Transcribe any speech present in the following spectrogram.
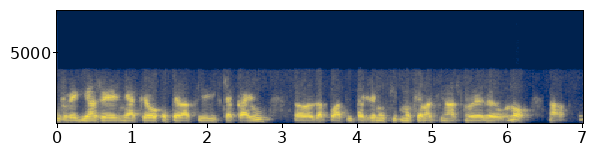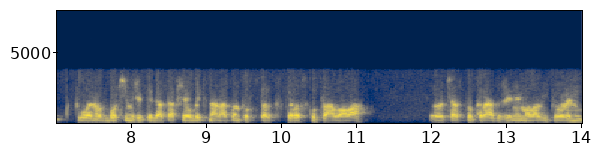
už vedia, že nejaké operácie ich čakajú E, zaplatiť, takže musí, musia mať finančnú rezervu. No, na, tu len odbočím, že teda tá všeobecná na tomto stroskotávala e, častokrát, že nemala vytvorenú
